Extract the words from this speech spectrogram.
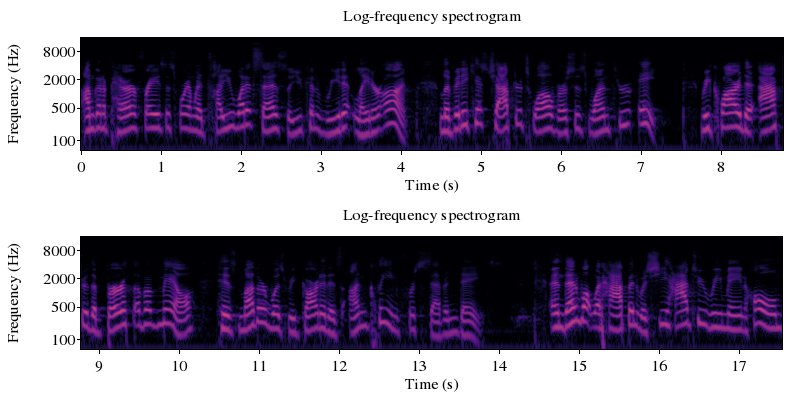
I'm going to paraphrase this for you. I'm going to tell you what it says so you can read it later on. Leviticus chapter 12, verses 1 through 8 required that after the birth of a male, his mother was regarded as unclean for seven days. And then what would happen was she had to remain home,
